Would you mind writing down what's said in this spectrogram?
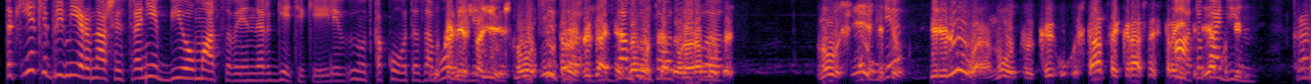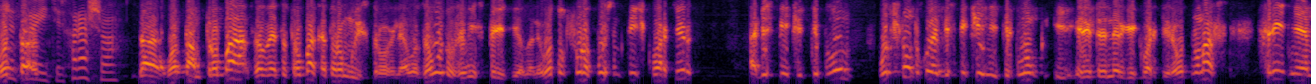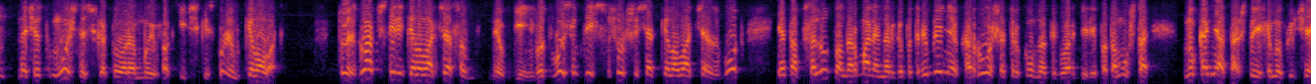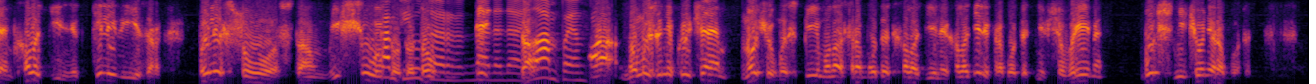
Так есть ли примеры в нашей стране биомассовой энергетики или ну, вот какого-то завода ну, конечно, или есть. Ну, вот, цикла, замкнутого завод, цикла? Ну, съездите, Бирюлева, ну вот станция Красный Строитель. А, только я один. Красный вот строитель, хорошо. Да, вот там труба, это труба, которую мы строили, а вот завод уже весь переделали. Вот тут 48 тысяч квартир обеспечить теплом. Вот что такое обеспечение теплом и электроэнергией квартиры? Вот у нас средняя значит, мощность, которую мы фактически используем, киловатт. То есть 24 киловатт-часа в день. Вот 8660 киловатт-час в год – это абсолютно нормальное энергопотребление хорошей трехкомнатной квартире. Потому что, ну, понятно, что если мы включаем холодильник, телевизор, пылесос, там, еще Компьютер, да-да-да, да. лампы. А, но мы же не включаем. Ночью мы спим, у нас работает холодильник. Холодильник работает не все время. Больше ничего не работает.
